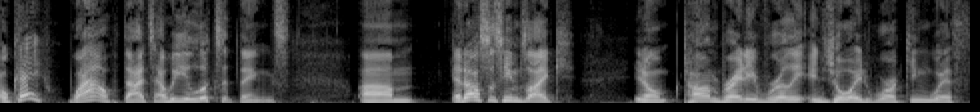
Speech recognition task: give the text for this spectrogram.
okay, wow, that's how he looks at things. Um, it also seems like you know, Tom Brady really enjoyed working with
